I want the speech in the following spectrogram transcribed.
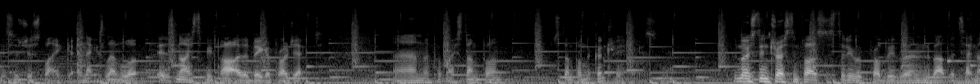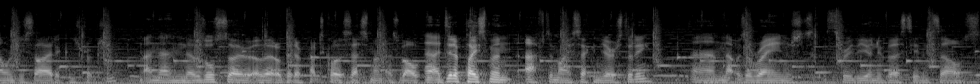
this was just like a next level up. It's nice to be part of the bigger project um, and put my stamp on, stamp on the country I guess. The most interesting parts of the study were probably learning about the technology side of construction and then there was also a little bit of practical assessment as well. I did a placement after my second year of study and that was arranged through the university themselves.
